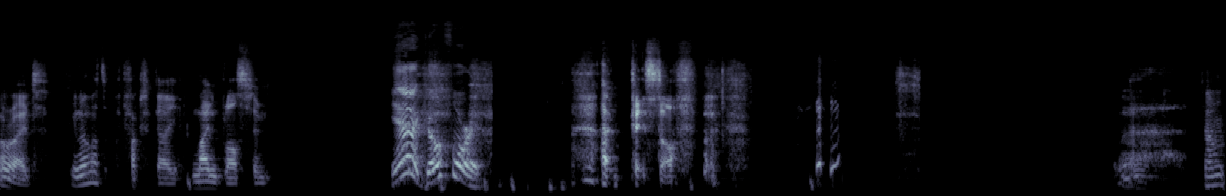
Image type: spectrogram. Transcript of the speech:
Alright. You know what? Fuck the guy. Mind blast him. Yeah, go for it. I'm pissed off. Uh, Tell,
